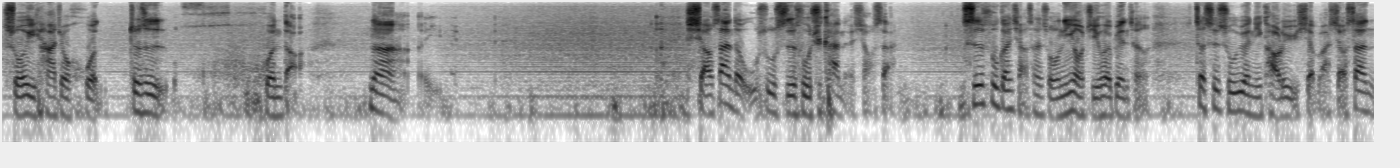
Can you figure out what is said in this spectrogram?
所以他就昏，就是昏倒。那。小善的武术师傅去看了小善，师傅跟小善说：“你有机会变成，这次出院你考虑一下吧。”小善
